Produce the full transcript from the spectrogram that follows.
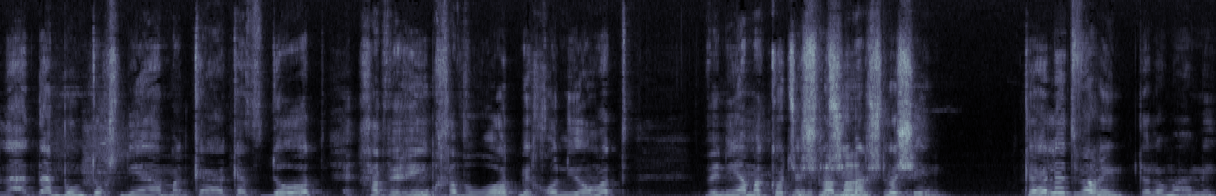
לא יודע, בום, תוך שנייה, מכה, קסדות, חברים, חבורות, מכוניות, ונהיה מכות של מלחמה. 30 על 30. כאלה דברים, אתה לא מאמין.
